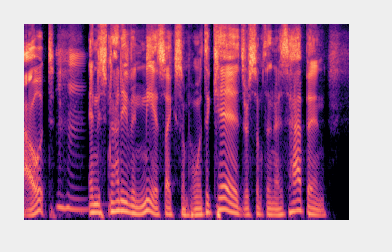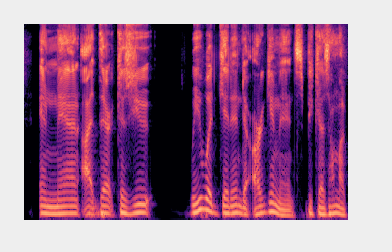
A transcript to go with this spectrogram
out Mhm. and it's not even me it's like something with the kids or something has happened and man i there because you we would get into arguments because i'm like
